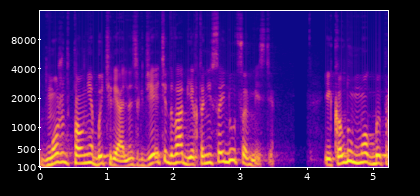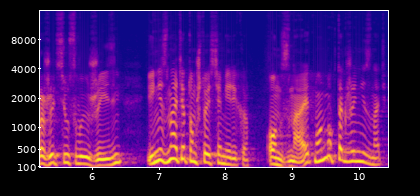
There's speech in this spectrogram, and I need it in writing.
может вполне быть реальность, где эти два объекта не сойдутся вместе. И Колумб мог бы прожить всю свою жизнь и не знать о том, что есть Америка. Он знает, но он мог также и не знать.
